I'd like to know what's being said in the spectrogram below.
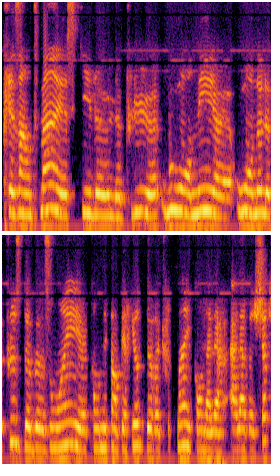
présentement, euh, ce qui est le, plus euh, où on est, euh, où on a le plus de besoins, qu'on est en période de recrutement et qu'on est à la, recherche,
